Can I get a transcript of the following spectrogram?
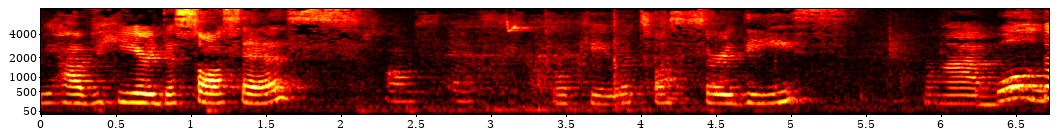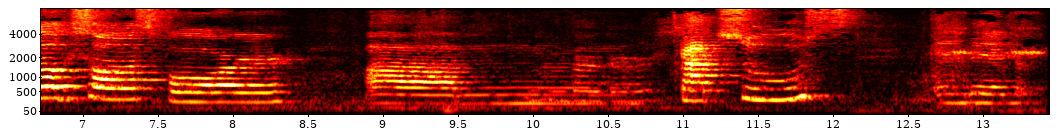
We have here the sauces. Okay, what sauces are these? Mga bulldog sauce for um, Burgers. katsus. And then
